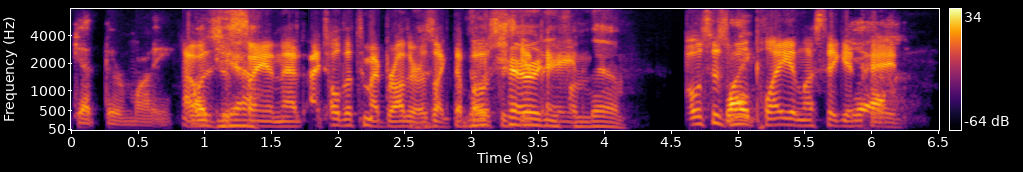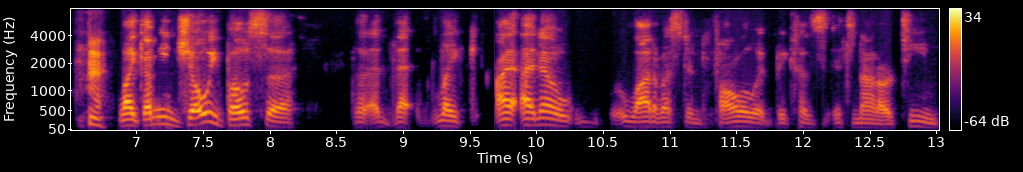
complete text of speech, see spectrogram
get their money. I was just Yeah. saying that. I told that to my brother. I was like, the no Bosas get charity paid. from them. Bosas Like- won't play unless they get Yeah. paid. like I mean Joey Bosa that, that like I, I know a lot of us didn't follow it because it's not our team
